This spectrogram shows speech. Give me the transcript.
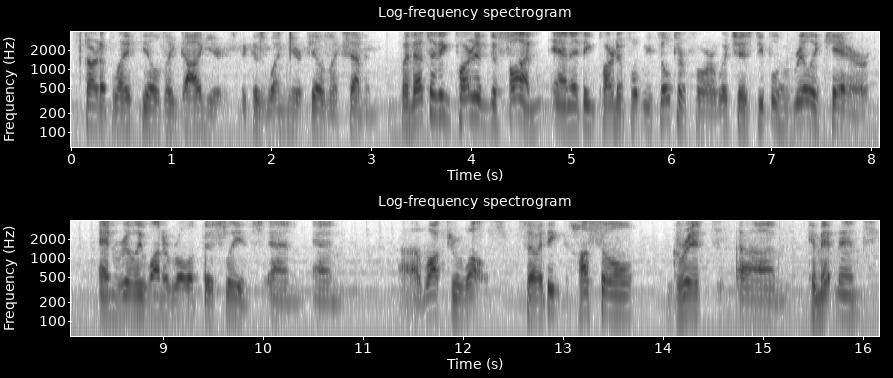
startup life feels like dog years because one year feels like seven. But that's, I think, part of the fun and I think part of what we filter for, which is people who really care and really want to roll up their sleeves and, and uh, walk through walls. So I think hustle, grit, um, commitment,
